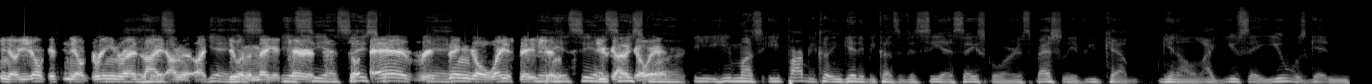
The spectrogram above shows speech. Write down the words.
you know, you don't get you know green red yeah, light on it like yeah, you do in the mega carrier. So every yeah, single weigh station you got to go in. He, he must. He probably couldn't get it because of his CSA score, especially if you kept you know like you say you was getting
